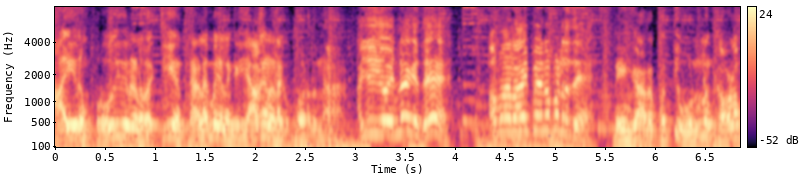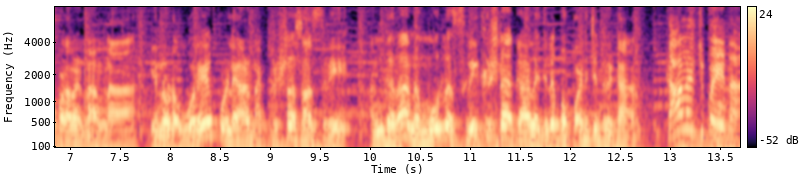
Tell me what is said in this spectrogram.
ஆயிரம் புரோகிதர்களை வச்சு என் தலைமையில இங்க யாகம் நடக்க போறதுன்னா? ஐயோ என்னங்க இது? ஆமா நான் இப்ப என்ன பண்றது? நீங்க அதை பத்தி ஒன்றும் கவலைப்பட வேண்டாம்னா என்னோட ஒரே பிள்ளையாண்டா கிருஷ்ண சாஸ்திரி அங்கதான் நம்ம ஊர்ல ஸ்ரீகிருஷ்ணா காலேஜ்ல இப்ப படிச்சிட்டு இருக்கான். காலேஜ் பையனா?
